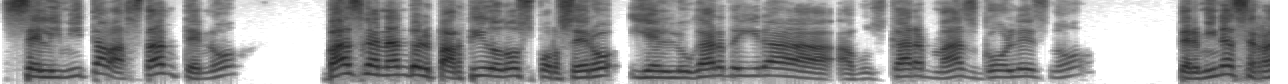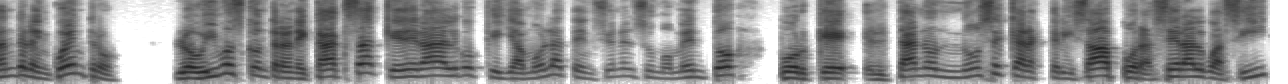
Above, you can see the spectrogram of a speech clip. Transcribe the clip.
se limita bastante, ¿no? Vas ganando el partido 2 por 0 y en lugar de ir a, a buscar más goles, ¿no? Termina cerrando el encuentro. Lo vimos contra Necaxa, que era algo que llamó la atención en su momento porque el Tano no se caracterizaba por hacer algo así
